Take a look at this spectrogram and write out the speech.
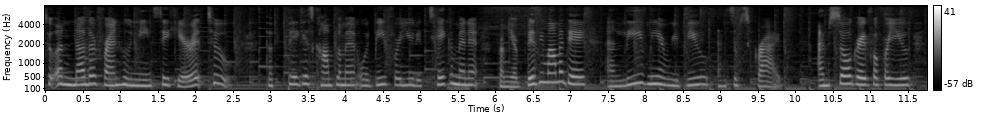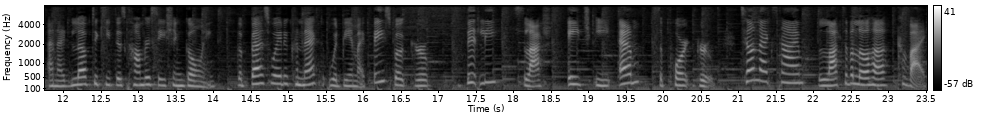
to another friend who needs to hear it too. The biggest compliment would be for you to take a minute from your busy mama day and leave me a review and subscribe. I'm so grateful for you, and I'd love to keep this conversation going. The best way to connect would be in my Facebook group, bit.ly slash HEM support group. Till next time, lots of aloha, kawai.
